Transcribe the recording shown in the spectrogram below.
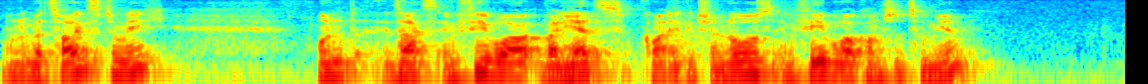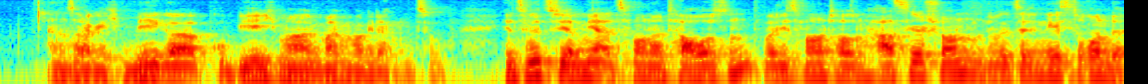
Dann überzeugst du mich und sagst im Februar, weil jetzt, mal, es geht schon los, im Februar kommst du zu mir. Dann sage ich, mega, probiere ich mal, mache mir mal Gedanken zu. Jetzt willst du ja mehr als 200.000, weil die 200.000 hast du ja schon und du willst ja die nächste Runde.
